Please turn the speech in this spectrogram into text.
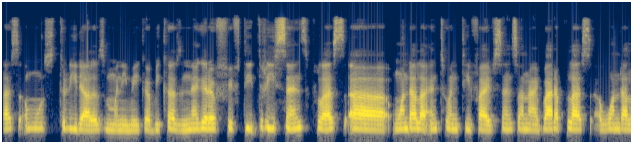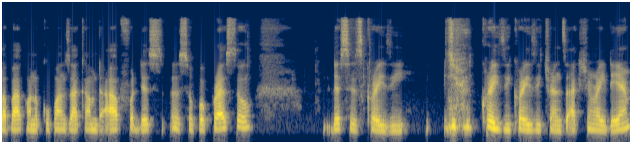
that's almost three dollars money maker because negative 53 cents plus uh one dollar and 25 cents on Ibotta plus one dollar back on the coupons.com the app for this uh, super presto this is crazy crazy crazy transaction right there.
